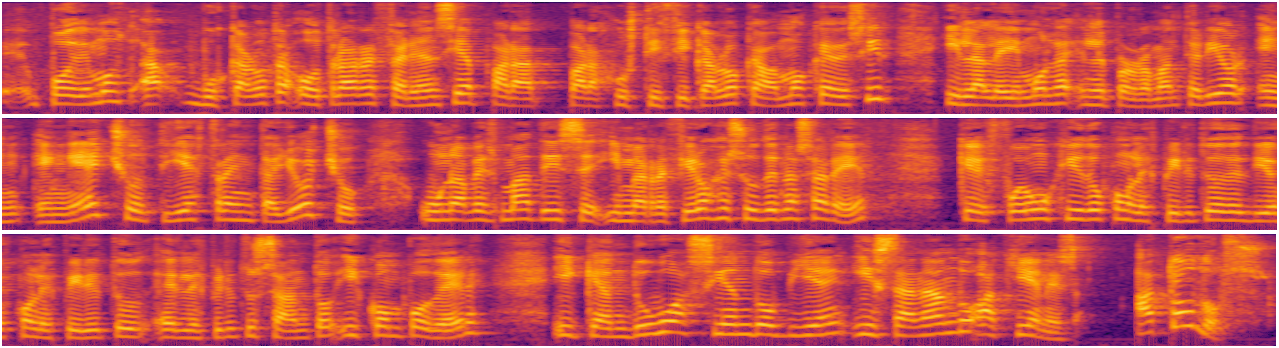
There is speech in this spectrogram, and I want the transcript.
Eh, podemos ah, buscar otra, otra referencia para, para justificar lo que acabamos que decir y la leímos en el programa anterior. En, en Hechos 10:38, una vez más dice, y me refiero a Jesús de Nazaret, que fue ungido con el Espíritu de Dios, con el Espíritu, el Espíritu Santo y con poder, y que anduvo haciendo bien y sanando a quienes, a todos.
